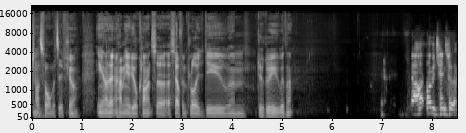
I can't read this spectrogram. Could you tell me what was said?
hmm. transformative. Sure, Ian. I don't know how many of your clients are, are self-employed. Do you um, do you agree with that? I, I would tend to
